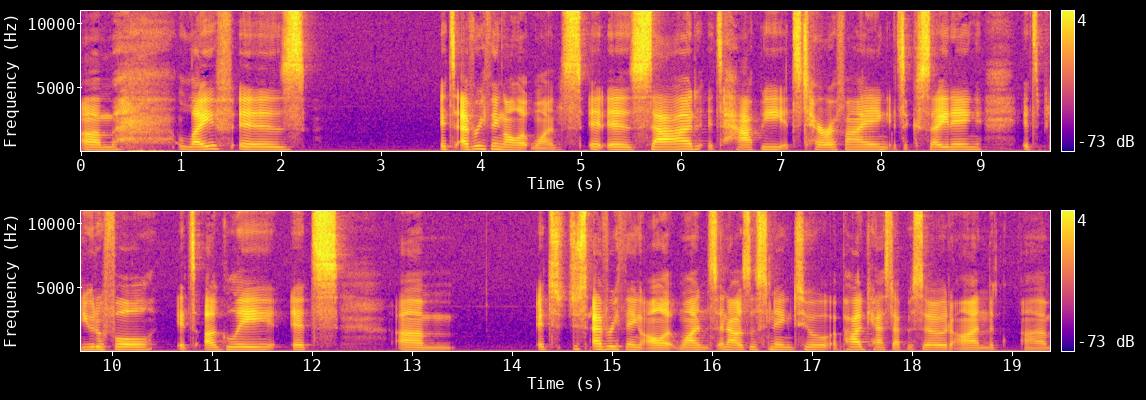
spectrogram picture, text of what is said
um, life is it's everything all at once. It is sad, it's happy, it's terrifying, it's exciting, it's beautiful, it's ugly, it's um, it's just everything all at once. And I was listening to a podcast episode on the um,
